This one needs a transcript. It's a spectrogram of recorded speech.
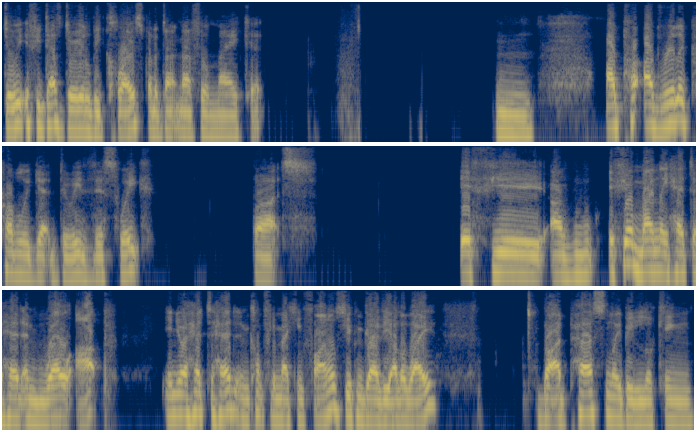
Dewey. If he does Dewey, it'll be close, but I don't know if he'll make it. Hmm. I'd pro- I'd really probably get Dewey this week, but if you are if you're mainly head to head and well up in your head to head and confident making finals, you can go the other way. But I'd personally be looking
